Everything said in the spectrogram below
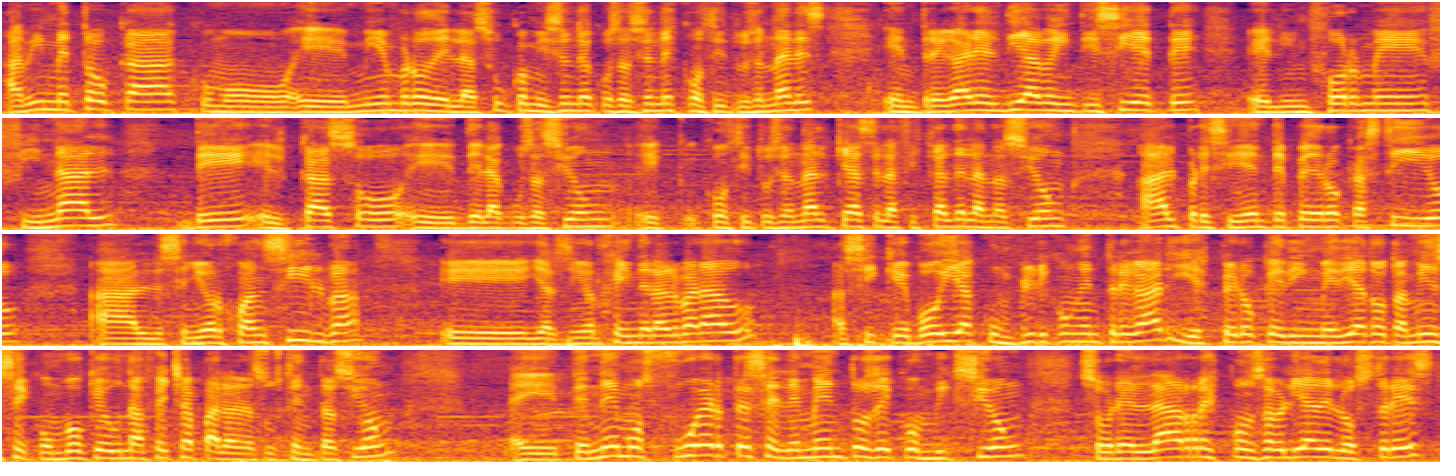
A mí me toca, como miembro de la subcomisión de acusaciones constitucionales, entregar el día 27 el informe final del caso de la acusación constitucional que hace la fiscal de la Nación al presidente Pedro Castillo, al señor Juan Silva y al señor Heiner Alvarado. Así que voy a cumplir con entregar y espero que de inmediato también se convoque una fecha para la sustentación. Eh, tenemos fuertes elementos de convicción sobre la responsabilidad de los tres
